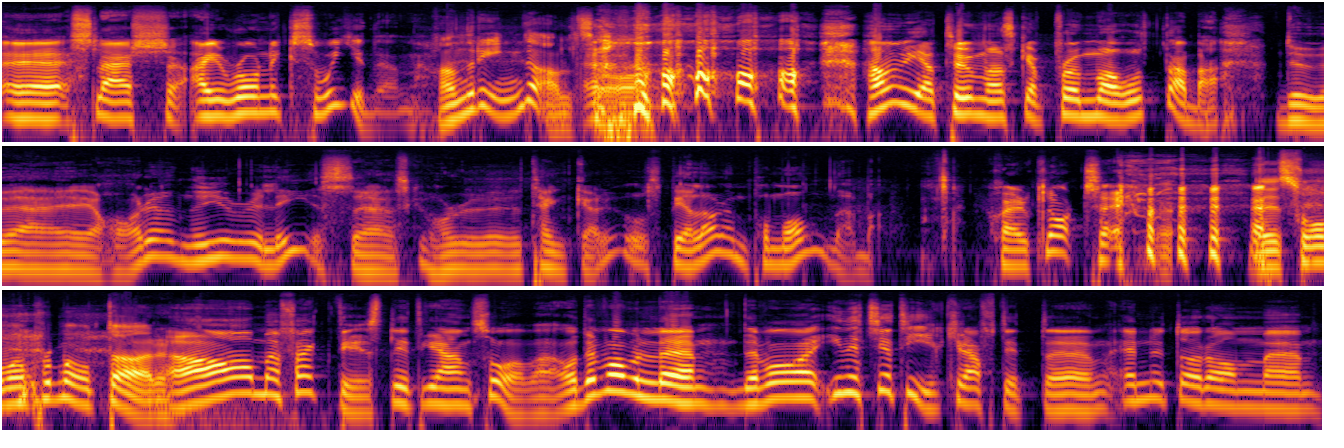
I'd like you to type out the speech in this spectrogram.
eh, slash Ironic Sweden. Han ringde alltså? Han vet hur man ska promota bara. Du, eh, jag har en ny release. Eh, Ska, har du tänka dig att spela den på måndag? Bara, Självklart, säger jag. Det är så man promotar. Ja, men faktiskt lite grann så. Va? Och det var väl eh, det var initiativkraftigt. eh, En utav de...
